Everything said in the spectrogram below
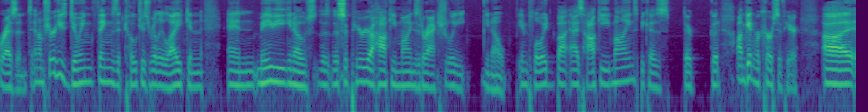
present, and I'm sure he's doing things that coaches really like, and and maybe you know the, the superior hockey minds that are actually you know employed by as hockey minds because they're good. I'm getting recursive here. Uh,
